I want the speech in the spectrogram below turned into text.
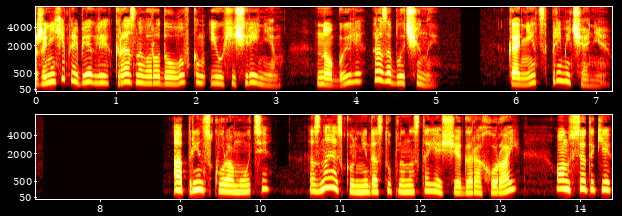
Женихи прибегли к разного рода уловкам и ухищрениям, но были разоблачены. Конец примечания. А принц Курамоти, зная, сколь недоступна настоящая гора Хурай, он все-таки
